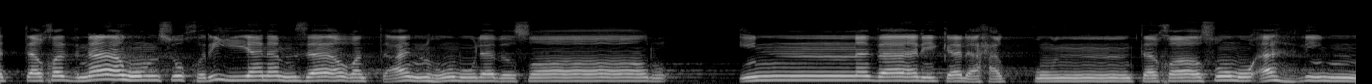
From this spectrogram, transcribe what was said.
اتخذناهم سخريا ام زاغت عنهم الابصار ان ذلك لحق تخاصم أهل النار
